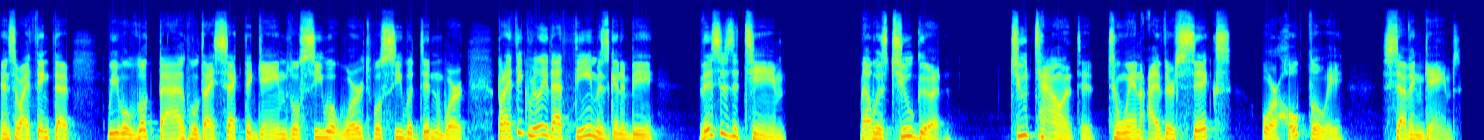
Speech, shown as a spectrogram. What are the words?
And so I think that we will look back, we'll dissect the games, we'll see what worked, we'll see what didn't work. But I think really that theme is going to be this is a team that was too good, too talented to win either six or hopefully seven games.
